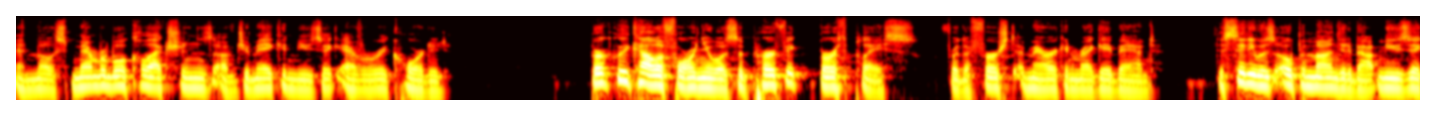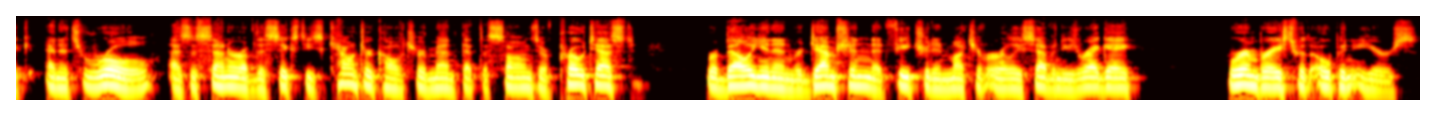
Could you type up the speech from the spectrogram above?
and most memorable collections of Jamaican music ever recorded. Berkeley, California was the perfect birthplace for the first American reggae band. The city was open minded about music, and its role as the center of the 60s counterculture meant that the songs of protest, rebellion, and redemption that featured in much of early 70s reggae were embraced with open ears.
